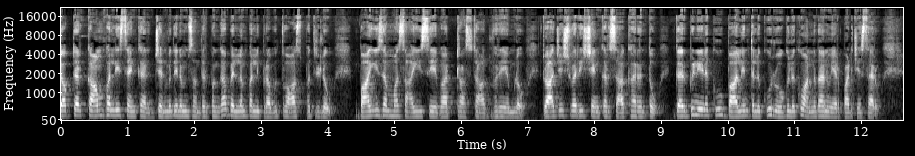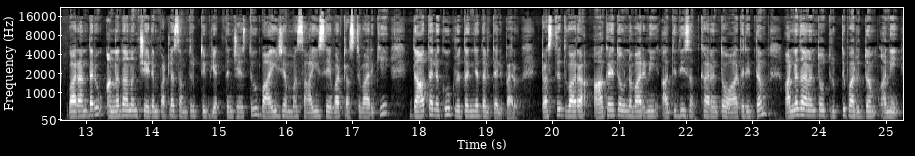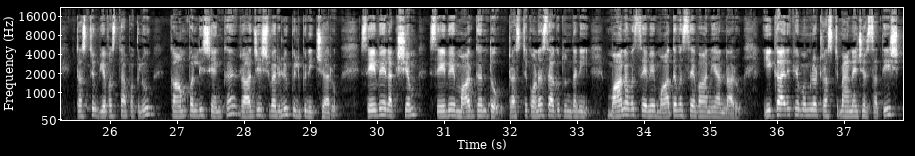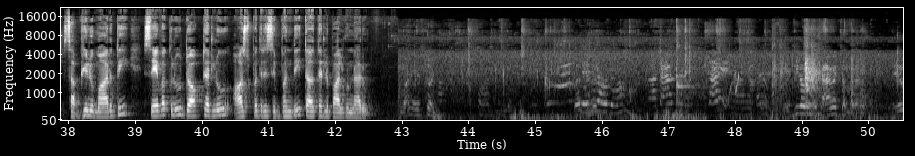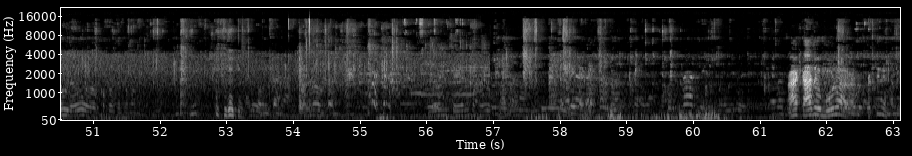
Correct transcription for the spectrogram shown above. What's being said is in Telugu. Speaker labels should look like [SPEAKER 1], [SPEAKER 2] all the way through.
[SPEAKER 1] డాక్టర్ కాంపల్లి శంకర్ జన్మదినం సందర్భంగా బెల్లంపల్లి ప్రభుత్వ ఆసుపత్రిలో బాయిజమ్మ సాయి సేవ ట్రస్ట్ ఆధ్వర్యంలో రాజేశ్వరి శంకర్ సహకారంతో గర్భిణీలకు బాలింతలకు రోగులకు అన్నదానం ఏర్పాటు చేశారు. వారందరూ అన్నదానం చేయడం పట్ల సంతృప్తి వ్యక్తం చేస్తూ బాయిజమ్మ సాయి సేవ ట్రస్ట్ వారికి దాతలకు కృతజ్ఞతలు తెలిపారు. ట్రస్ట్ ద్వారా ఆకలితో ఉన్నవారిని అతిథి సత్కారంతో ఆదరిద్దాం అన్నదానంతో తృప్తి పరుద్దాం అని ట్రస్ట్ వ్యవస్థాపకులు కాంపల్లి శంకర్ రాజేశ్వరులు పిలుపునిచ్చారు. సేవే లక్ష్యం సేవే మార్గంతో ట్రస్ట్ కొనసాగుతుందని మానవ సేవే మాధవ సేవ అని అన్నారు. ఈ కార్యక్రమంలో ట్రస్ట్ మేనేజర్ సతీష్ సభ్యులు మారుతి సేవకులు డాక్టర్లు ఆసుపత్రి సిబ్బంది తదితరులు పాల్గొన్నారు.
[SPEAKER 2] గట్టిగా ఉండి తాగొచ్చమ్మ రా. దేవుడు ఒక్కపోతే ఉంటాను. మనమే ఉంటాను. దేవుడి పేరు
[SPEAKER 3] కాదు మూడు పెట్టింది మళ్ళీ.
